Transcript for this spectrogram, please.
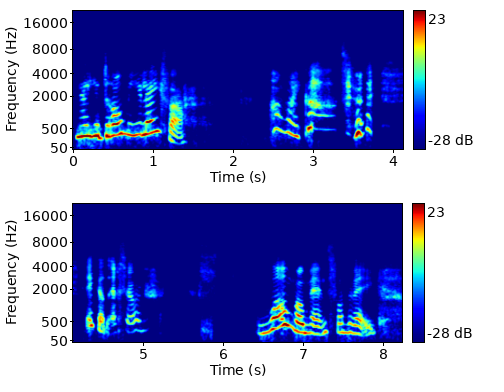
naar je droom in je leven. Oh my god. Ik had echt zo'n wow moment van de week.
